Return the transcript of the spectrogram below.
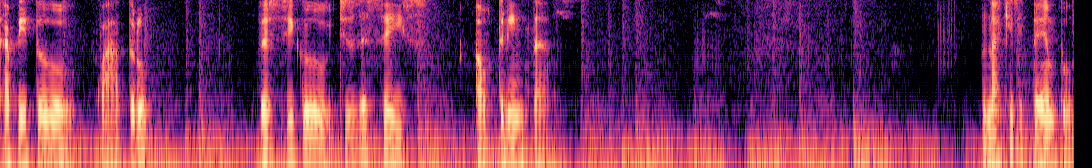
Capítulo 4, versículo 16 ao 30. Naquele tempo,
